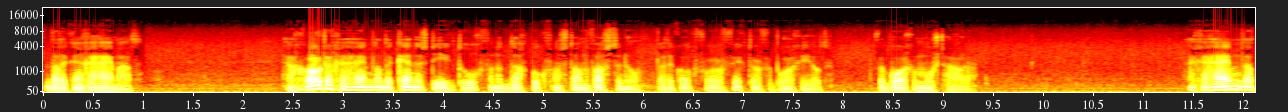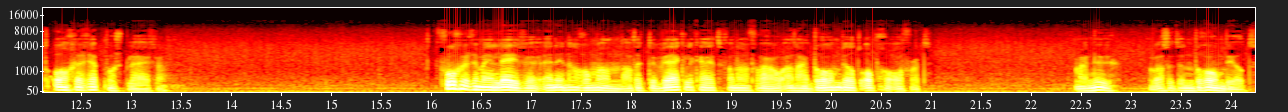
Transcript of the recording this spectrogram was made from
dat ik een geheim had. Een groter geheim dan de kennis die ik droeg van het dagboek van Stan Vastenoe, dat ik ook voor Victor verborgen hield, verborgen moest houden. Een geheim dat ongerept moest blijven. Vroeger in mijn leven en in een roman had ik de werkelijkheid van een vrouw aan haar droombeeld opgeofferd. Maar nu was het een droombeeld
